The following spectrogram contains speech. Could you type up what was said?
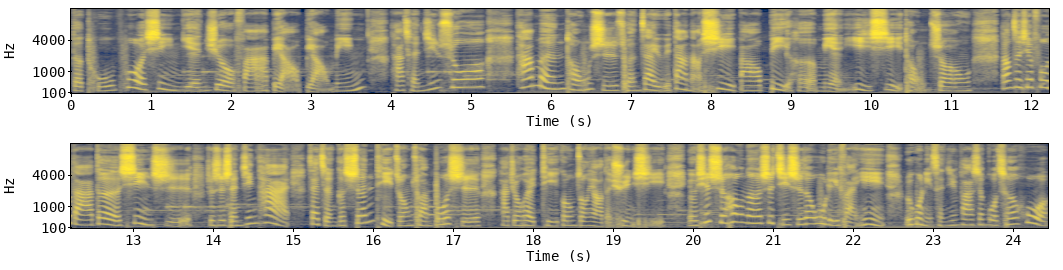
的突破性研究发表表明，他曾经说，它们同时存在于大脑细胞壁和免疫系统中。当这些复杂的信使，就是神经肽，在整个身体中传播时，它就会提供重要的讯息。有些时候呢，是即时的物理反应。如果你曾经经发生过车祸，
